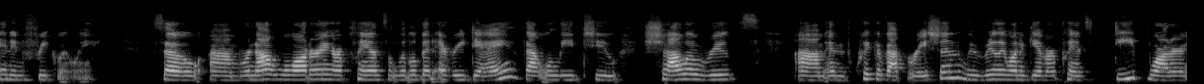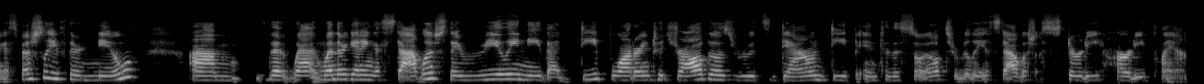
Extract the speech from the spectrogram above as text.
and infrequently. So um, we're not watering our plants a little bit every day. That will lead to shallow roots um, and quick evaporation. We really want to give our plants deep watering, especially if they're new. Um, that when, when they're getting established, they really need that deep watering to draw those roots down deep into the soil to really establish a sturdy, hardy plant.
